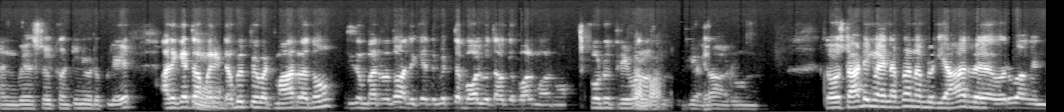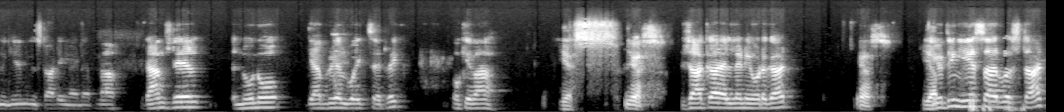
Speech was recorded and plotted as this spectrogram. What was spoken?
and will still continue to play அதுக்கேற்ற மாதிரி டபுள் பிவட் மாறுறதும் இது மாறுறதும் அதுக்கேற்ற வித் த பால் வித்வுட் த பால் மாறும். ஃபோர் டூ த்ரீ ஒன் ஆடும் ஸோ ஸ்டார்டிங் லைனப்னா நம்மளுக்கு யார் வருவாங்க இந்த கேமுக்கு ஸ்டார்டிங் லைனப்னா Ramsdale Nuno Gabriel White Cedric ஓகேவா yes Yes. Xhaka Elneny Odegaard Yes. Yep. You think ESR will start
